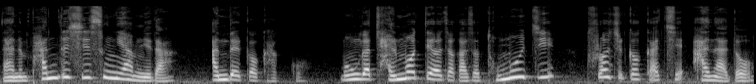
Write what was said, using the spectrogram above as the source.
나는 반드시 승리합니다. 안 될 것 같고 뭔가 잘못되어져 가서 도무지 풀어질 것 같지 않아도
